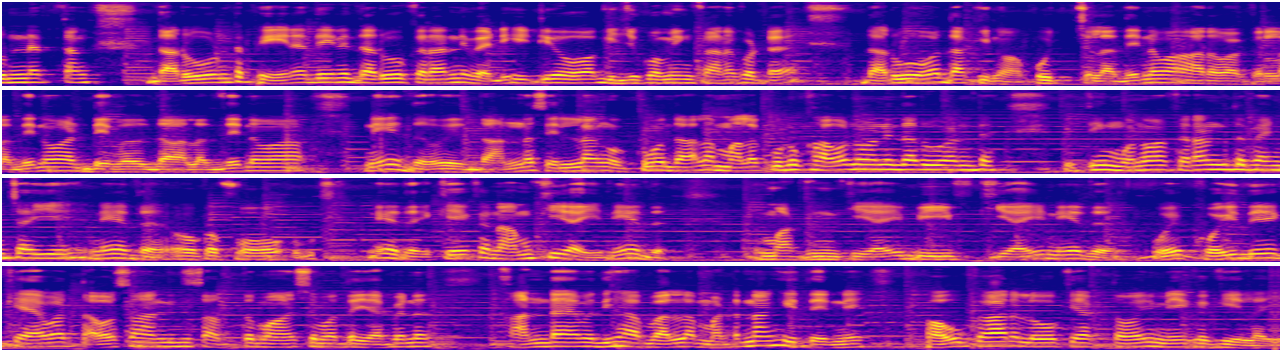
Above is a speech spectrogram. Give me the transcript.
දුන්නත්තං දරුවන්ට පේන දේන දරුව කරන්න වැඩි හිටියෝවා ගිජුකොමින් කනකොට දරුවෝ දකිනවා පුච්චල දෙනවා ආරව කරලා දෙනවා ඩෙවල් දාලා දෙනවා. නේද? ඔය දන්න සෙල්ලං ඔක්කොම දාලා මලකුණු කවනවනේ දරුවන්ට. ඉතින් මොනවා කරන්නද පැංචයියේ නේද? ඕක ෆෝ නේද? එකක නම් කියයි. නේද? මටන් කියයි බීෆ් කියයි නේද? ඔය කොයි දේ කෑවත් අවසානිදි සත්ත මාංශ මත යැපෙන කණ්ඩායම දිහා බල්ලා මටනං හිතෙන්නේ පෞකාර ලෝකයක් තමයි මේක කියලයි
